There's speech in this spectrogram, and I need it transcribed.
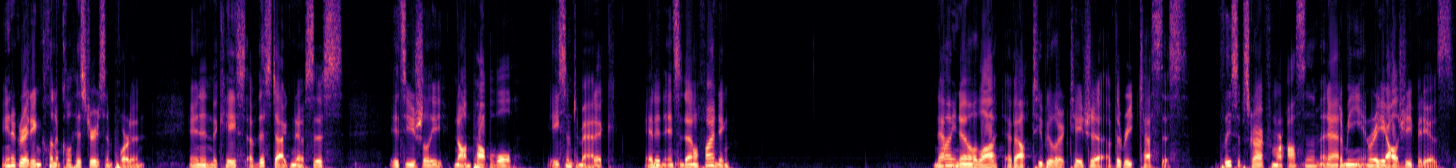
Integrating clinical history is important, and in the case of this diagnosis, it's usually non-palpable, asymptomatic, and an incidental finding. Now you know a lot about tubular ectasia of the rete testis. Please subscribe for more awesome anatomy and radiology videos.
